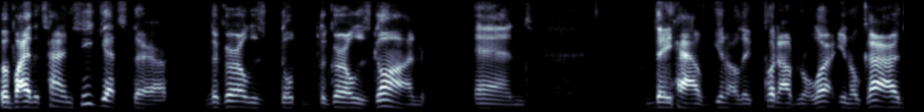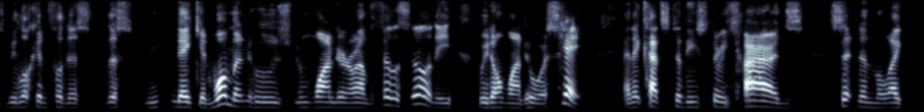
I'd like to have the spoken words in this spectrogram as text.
But by the time he gets there, the girl is the, the girl is gone, and they have you know they put out an alert. You know, guards be looking for this this naked woman who's wandering around the facility. We don't want to escape. And it cuts to these three guards sitting in the like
